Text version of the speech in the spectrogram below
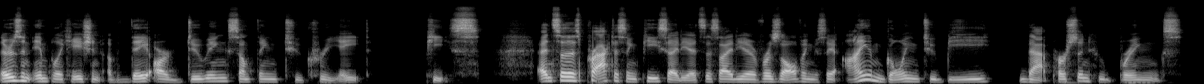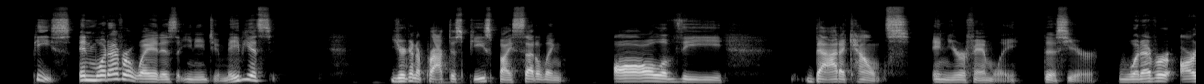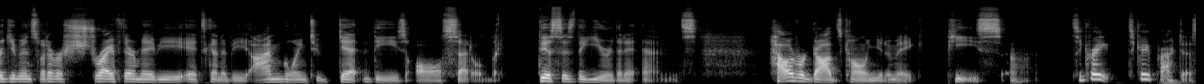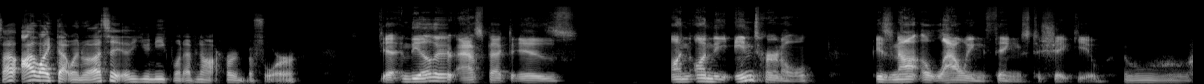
There's an implication of they are doing something to create peace. And so, this practicing peace idea, it's this idea of resolving to say, I am going to be that person who brings peace in whatever way it is that you need to. Maybe it's you're going to practice peace by settling all of the bad accounts in your family this year whatever arguments, whatever strife there may be, it's going to be, I'm going to get these all settled. Like, this is the year that it ends. However, God's calling you to make peace. Uh, it's a great, it's a great practice. I, I like that one. Well, that's a, a unique one I've not heard before. Yeah, and the other aspect is on on the internal is not allowing things to shake you. Ooh.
